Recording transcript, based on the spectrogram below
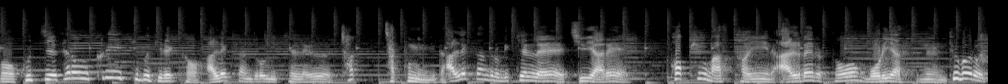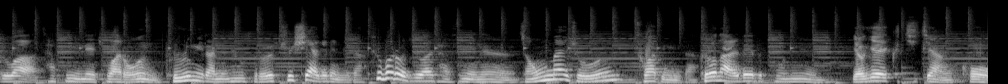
어, 구찌의 새로운 크리에이티브 디렉터 알렉산드로 미켈레의 첫 작품입니다. 알렉산드로 미켈레 지휘 아래 퍼퓸 마스터인 알베르토 모리아스는 튜버로즈와 자스민의 조화로운 블룸이라는 향수를 출시하게 됩니다. 튜버로즈와 자스민은 정말 좋은 조합입니다. 그러나 알베르토는 여기에 그치지 않고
